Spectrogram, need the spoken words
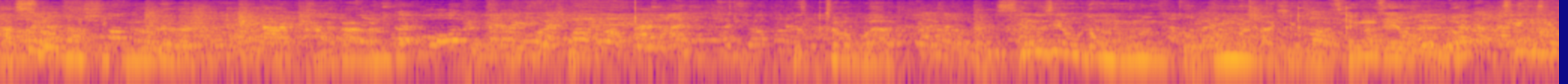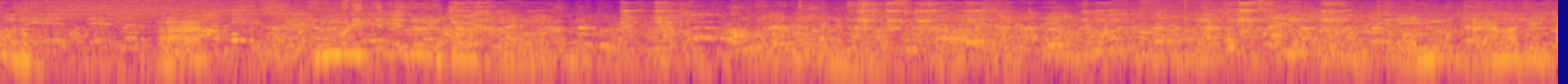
가스오부시 국물해가지고 간간한 그 저거 뭐야? 생생 우동 먹는 그 국물 맛인 거 같아 생새우 우동? 생생 우동. 아? 국물이 끝내줘 있잖아 그거 어묵은 다양하게 이제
